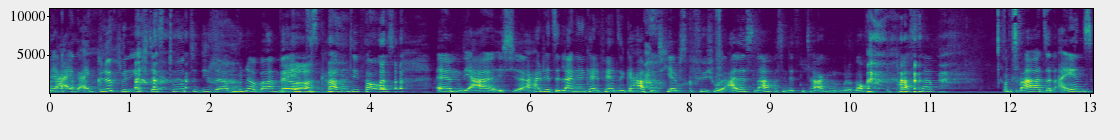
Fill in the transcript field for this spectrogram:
Ja, ein, ein Glück bin ich das Tor zu dieser wunderbaren Welt Ja. des Kabel-TVs. Ähm, ja, ich äh, habe jetzt lange kein Fernsehen gehabt und hier habe ich das Gefühl, ich hole alles nach, was in den letzten Tagen oder Wochen gepasst hat. Und zwar seit eins,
